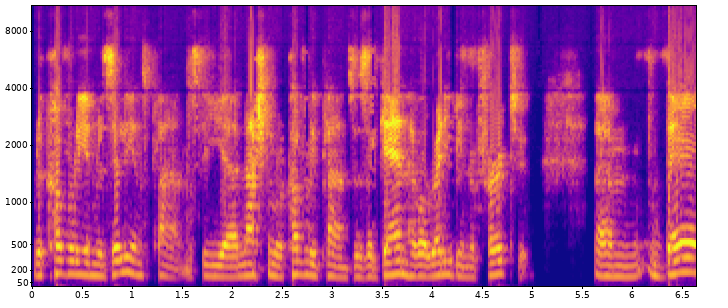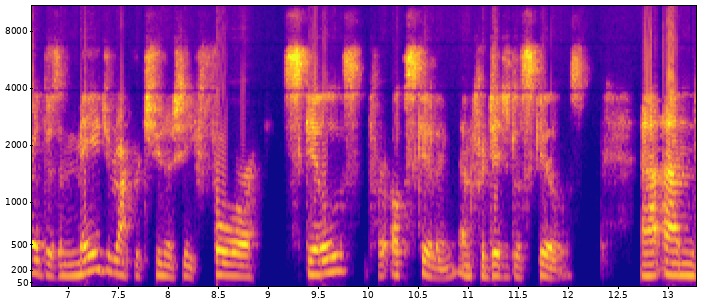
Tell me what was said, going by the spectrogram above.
recovery and resilience plans, the uh, national recovery plans, as again have already been referred to, um, there there's a major opportunity for skills, for upskilling and for digital skills. Uh, and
